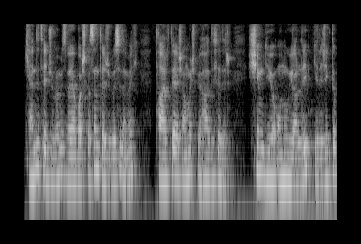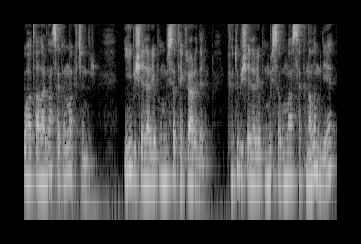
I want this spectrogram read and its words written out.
Kendi tecrübemiz veya başkasının tecrübesi demek tarihte yaşanmış bir hadisedir. Şimdi onu uyarlayıp gelecekte bu hatalardan sakınmak içindir. İyi bir şeyler yapılmışsa tekrar edelim. Kötü bir şeyler yapılmışsa bundan sakınalım diye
